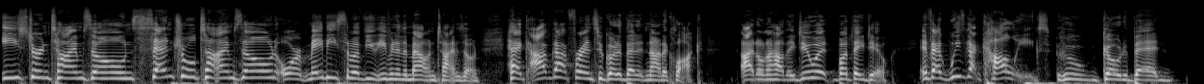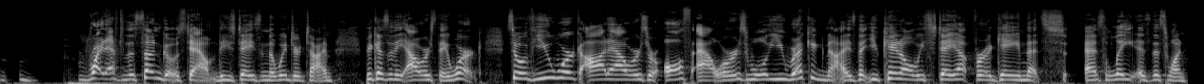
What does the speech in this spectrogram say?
Eastern time zone, Central time zone, or maybe some of you even in the Mountain time zone. Heck, I've got friends who go to bed at nine o'clock. I don't know how they do it, but they do. In fact, we've got colleagues who go to bed right after the sun goes down these days in the wintertime because of the hours they work. So if you work odd hours or off hours, well, you recognize that you can't always stay up for a game that's as late as this one.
